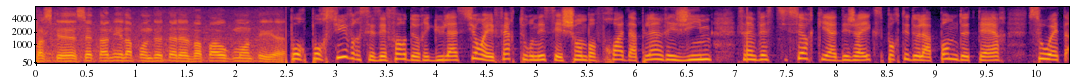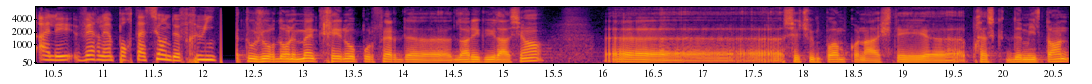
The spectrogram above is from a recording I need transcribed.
Parce que cette année, la pomme de terre ne va pas augmenter. Hein. Pour poursuivre ces efforts de régulation et faire tourner ces chambres froides à plein régime, cet investisseur qui a déjà exporté de la pomme de terre souhaite aller vers l'importation de fruits. Toujours dans le même créneau pour faire de la régulation. Euh, c'est une pomme qu'on a achetée euh, presque 2000 tonnes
